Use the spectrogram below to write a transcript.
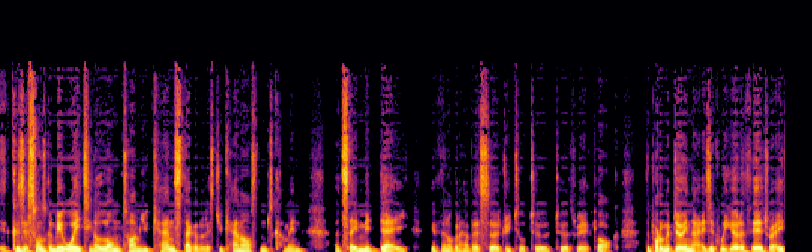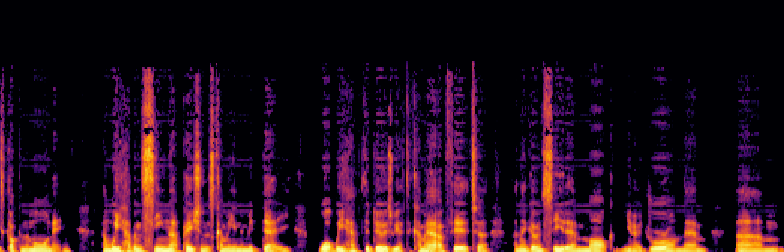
because if someone's going to be waiting a long time, you can stagger the list. You can ask them to come in at say midday if they're not going to have their surgery till two two or three o'clock. The problem with doing that is if we go to theatre at eight o'clock in the morning and we haven't seen that patient that's coming in at midday, what we have to do is we have to come out of theatre and then go and see them, mark, you know, draw on them, um,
